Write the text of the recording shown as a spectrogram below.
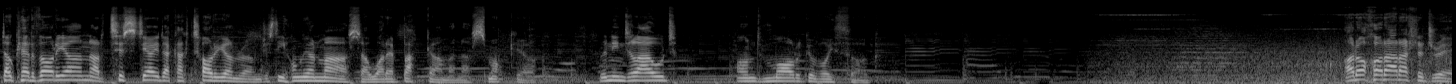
daw cerddorion, artistiaid ac actorion rhawn jyst i hongion mas a ware bacam yna smocio. Rwy'n ni'n dlawd, ond mor gyfoethog. Ar ochr arall y dre,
